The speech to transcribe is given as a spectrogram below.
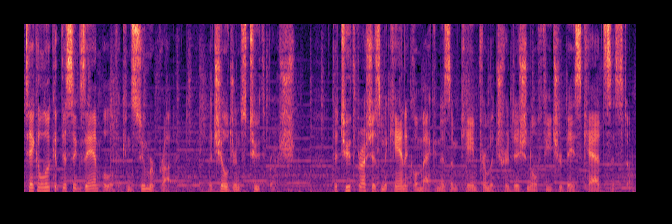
Take a look at this example of a consumer product, a children's toothbrush. The toothbrush's mechanical mechanism came from a traditional feature based CAD system.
